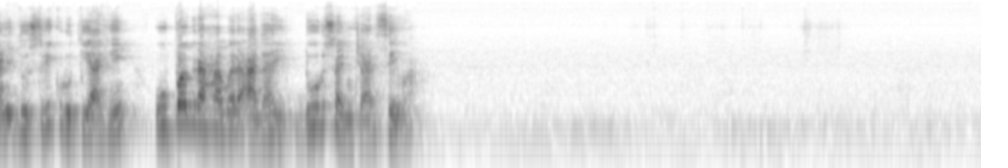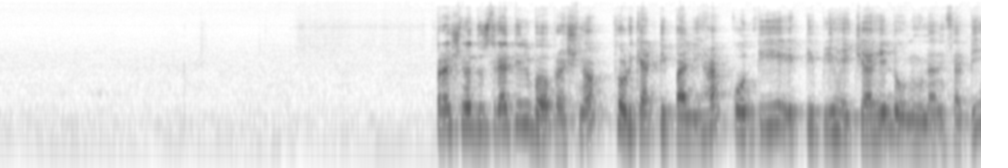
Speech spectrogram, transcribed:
आणि दुसरी कृती आहे उपग्रहावर आधारित दूरसंचार सेवा. प्रश्न दुसऱ्यातील ब प्रश्न. थोडक्यात टिपा लिहा. कोणतीही एक टीप लिहायची आहे दोन गुणांसाठी.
